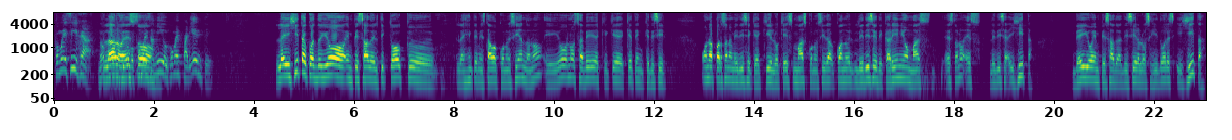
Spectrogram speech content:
¿Cómo es hija? ¿No? Claro, como, eso- ¿Cómo es amigo? ¿Cómo es pariente? La hijita, cuando yo he empezado el TikTok, eh, la gente me estaba conociendo, ¿no? Y yo no sabía qué, tengo que decir. Una persona me dice que aquí lo que es más conocida, cuando le dice de cariño, más esto, ¿no? Es, le dice hijita. De ahí he empezado a decir a los seguidores hijita,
